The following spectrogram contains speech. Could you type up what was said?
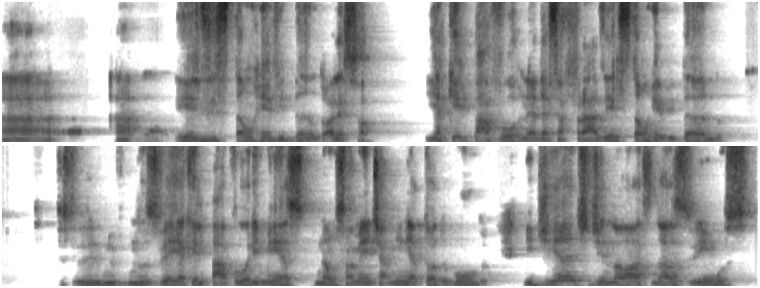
Ah, ah, eles estão revidando, olha só. E aquele pavor né, dessa frase, eles estão revidando, nos veio aquele pavor imenso, não somente a mim, a todo mundo, e diante de nós, nós vimos,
